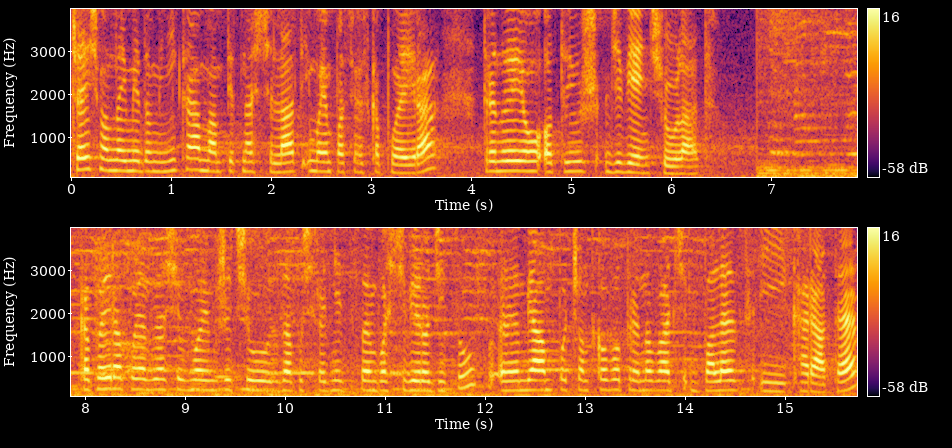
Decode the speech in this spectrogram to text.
Cześć, mam na imię Dominika, mam 15 lat i moją pasją jest capoeira. Trenuję ją od już 9 lat. Capoeira pojawiła się w moim życiu za pośrednictwem właściwie rodziców. E, Miałam początkowo trenować balet i karate.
